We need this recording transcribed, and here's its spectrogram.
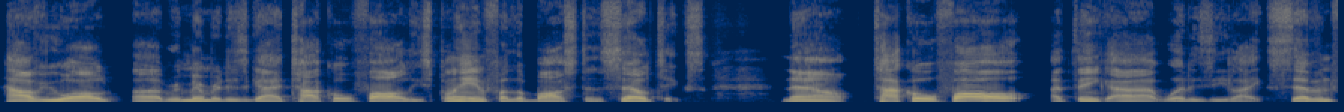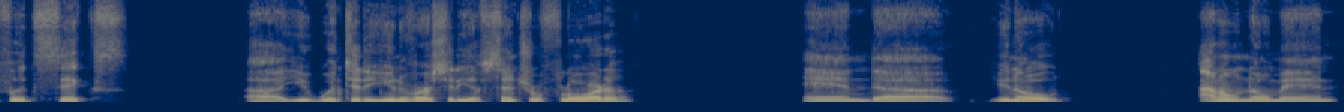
How have you all uh, remember this guy Taco Fall? He's playing for the Boston Celtics. Now, Taco Fall I think uh what is he like seven foot six? Uh you went to the University of Central Florida. And uh, you know, I don't know, man.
